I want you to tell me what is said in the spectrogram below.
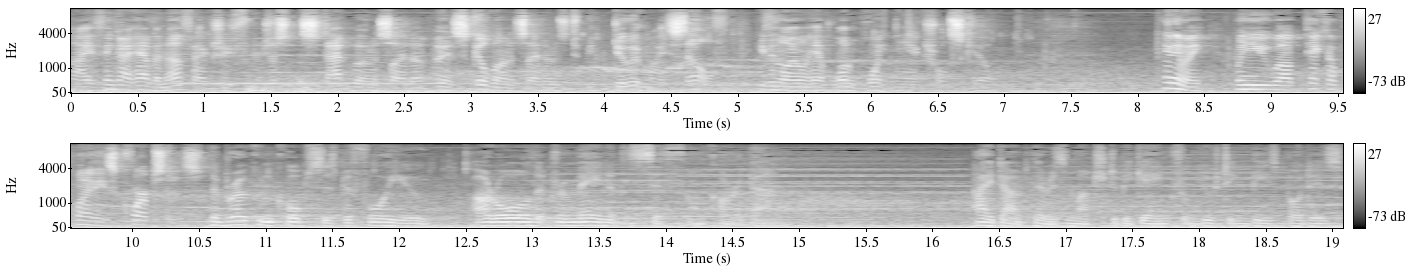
I think I have enough, actually, from just stat bonus item, uh, skill bonus items to do it myself, even though I only have one point in the actual skill. Anyway, when you uh, pick up one of these corpses... The broken corpses before you are all that remain of the Sith on Korriban. I doubt there is much to be gained from looting these bodies.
